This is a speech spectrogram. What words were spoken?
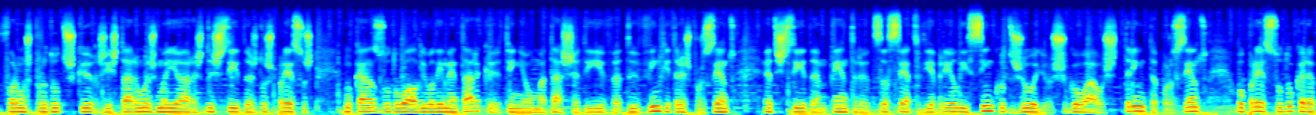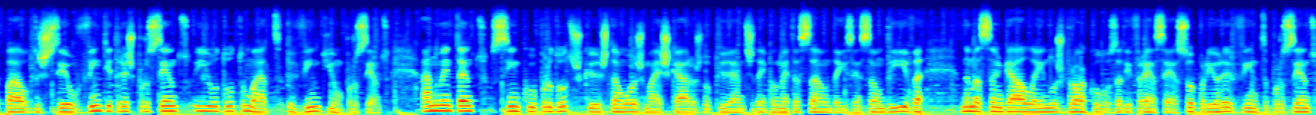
foram os produtos que registaram as maiores descidas dos preços. No caso do óleo alimentar, que tinha uma taxa de IVA de 23%, a descida entre 17 de abril e 5 de julho chegou aos 30%, o preço do carapau desceu 23% e o do tomate 21%. Há, no entanto, cinco produtos que estão hoje mais caros do que antes da implementação da isenção de IVA. Na maçã gala e nos brócolos a diferença é superior a 20%.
